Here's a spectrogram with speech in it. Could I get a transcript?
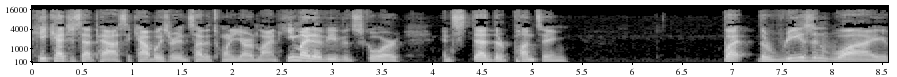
He catches that pass. The Cowboys are inside the 20 yard line. He might have even scored. Instead, they're punting. But the reason why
